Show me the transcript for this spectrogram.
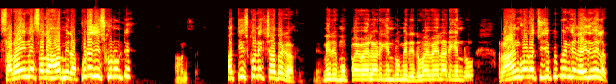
సరైన సలహా మీరు అప్పుడే తీసుకుని ఉంటే? అవును సార్. అది తీసుకోనికి చేత కాదు. మీరు ముప్పై వేలు అడిగినరు మీరు ఇరవై వేలు అడిగినరు. రాంగ్ కూడా వచ్చి చెప్పిపోయింది కదా ఐదు వేలకు.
